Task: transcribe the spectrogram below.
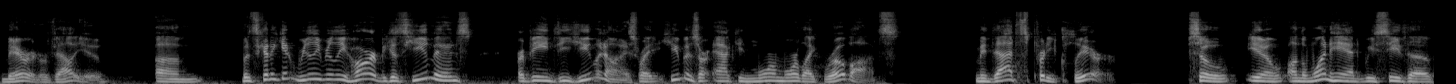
merit or value. Um, but it's going to get really, really hard because humans are being dehumanized, right? Humans are acting more and more like robots. I mean, that's pretty clear. So, you know, on the one hand, we see the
